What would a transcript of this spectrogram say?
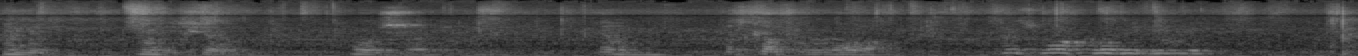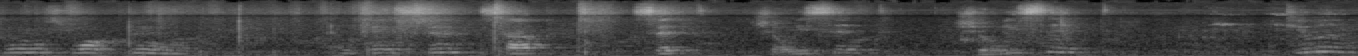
Come here. Let me show you. We'll show you. Come on. Let's go for a walk. Let's walk over here. Well, let's walk down. Okay, sit. Stop. Sit. Show me sit. Show me sit. Come on.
